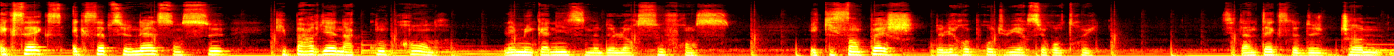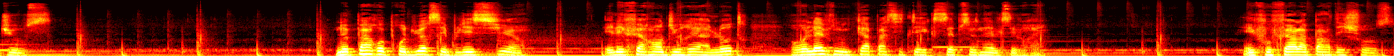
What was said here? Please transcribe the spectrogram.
Exceptionnels sont ceux qui parviennent à comprendre les mécanismes de leur souffrance et qui s'empêchent de les reproduire sur autrui. C'est un texte de John Juice. Ne pas reproduire ses blessures et les faire endurer à l'autre relève d'une capacité exceptionnelle, c'est vrai. Il faut faire la part des choses.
